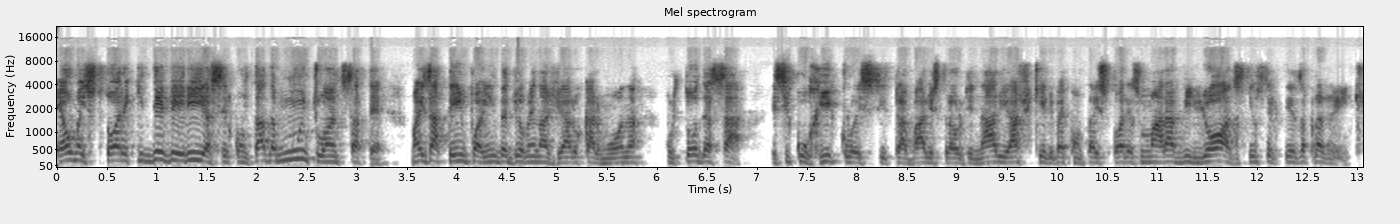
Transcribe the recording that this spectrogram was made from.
é uma história que deveria ser contada muito antes até, mas há tempo ainda de homenagear o Carmona, por todo essa, esse currículo, esse trabalho extraordinário, e acho que ele vai contar histórias maravilhosas, tenho certeza, para a gente.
